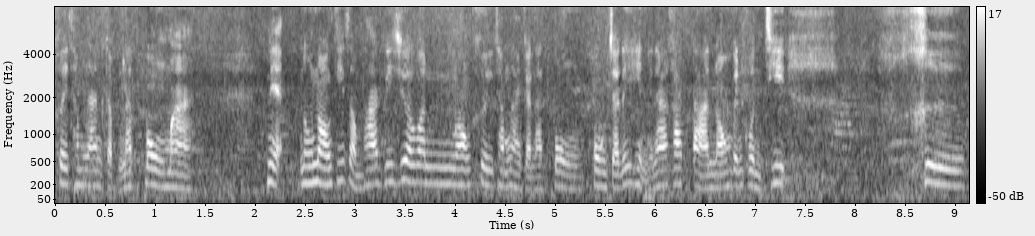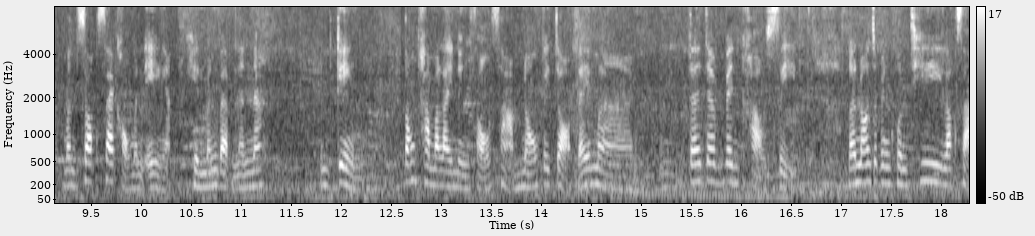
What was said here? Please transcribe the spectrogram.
เคยทำงานกับนัดปงมาเนี่ยน้องๆที่สัมภาษณ์พี่เชื่อว่าน้องเคยทำงานกับนัดปงปงจะได้เห็นในหน้าค่าตาน้องเป็นคนที่ คือมันซอกแซกของมันเองอะเห็นมันแบบนั้นนะ มันเก่ง ต้องทำอะไรหนึ่งสองสามน้องไปเจอบได้มาได้จะเป็นข่าวสีแล้วน้องจะเป็นคนที่รักษา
